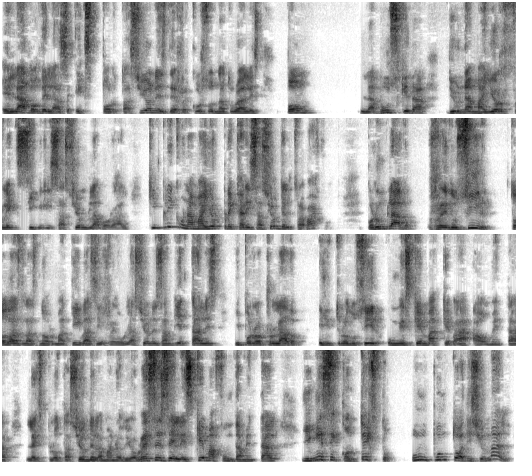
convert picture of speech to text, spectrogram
el lado de las exportaciones de recursos naturales con la búsqueda de una mayor flexibilización laboral que implica una mayor precarización del trabajo. Por un lado, reducir todas las normativas y regulaciones ambientales y por otro lado, introducir un esquema que va a aumentar la explotación de la mano de obra. Ese es el esquema fundamental y en ese contexto, un punto adicional,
